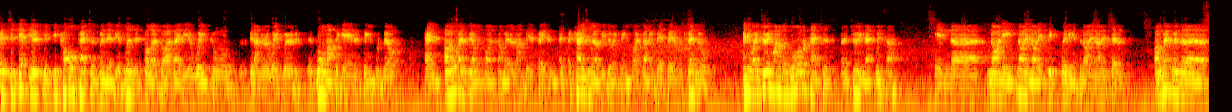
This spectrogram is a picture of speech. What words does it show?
But you'd get your, your, your cold patches when there'd be a blizzard, followed by maybe a week or a bit under a week where it'd warm up again and things would melt. And I'd always be able to find somewhere to run bare feet. And occasionally I'd be doing things like running bare feet on a treadmill. Anyway, during one of the warmer patches uh, during that winter, in uh, 90, 1996, leading into 1997. I went with uh,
